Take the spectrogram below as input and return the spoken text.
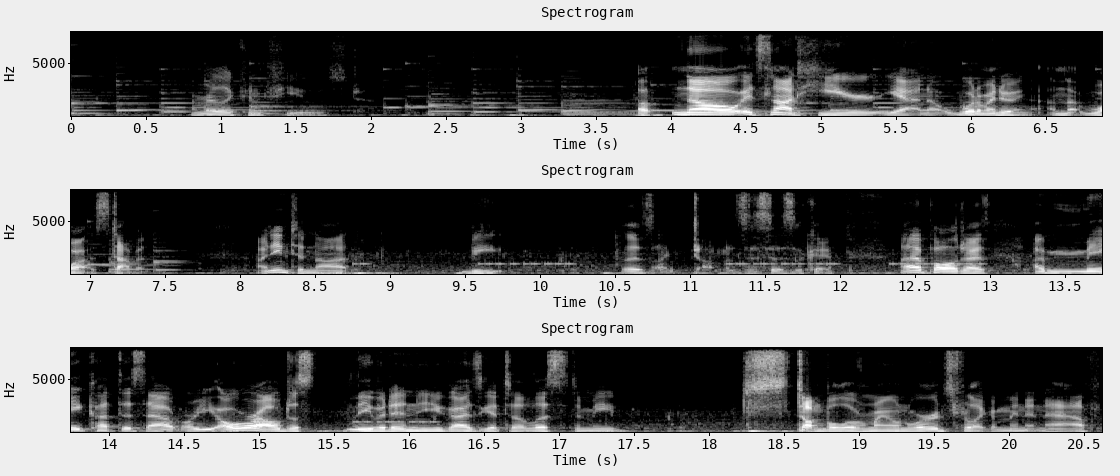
I'm really confused. Oh, no, it's not here. Yeah, no. What am I doing? I'm not. What? Stop it. I need to not be as like dumb as this is. Okay, I apologize. I may cut this out, or you, or I'll just leave it in, and you guys get to listen to me stumble over my own words for like a minute and a half.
